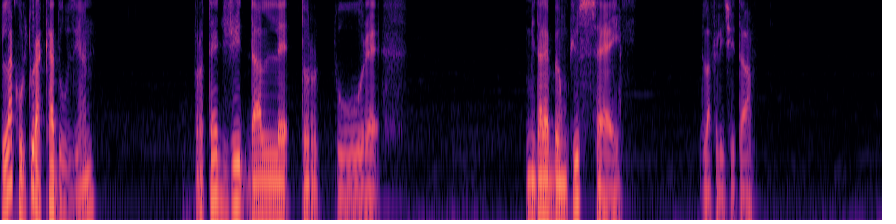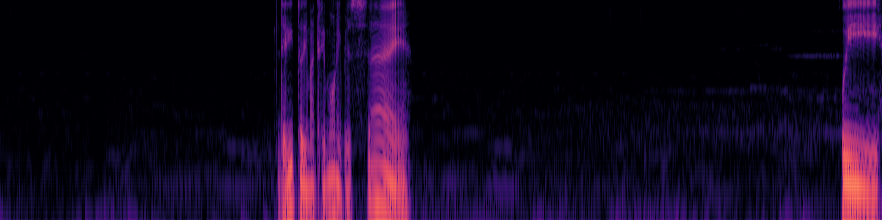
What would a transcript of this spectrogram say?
La cultura Cadusian. Proteggi dalle torture. Mi darebbe un più 6 della felicità. Diritto di matrimonio più 6. Qui.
